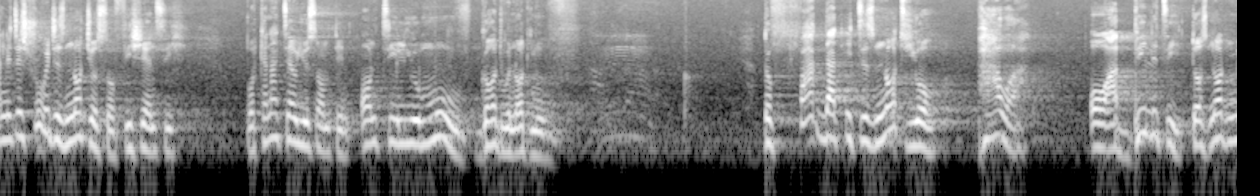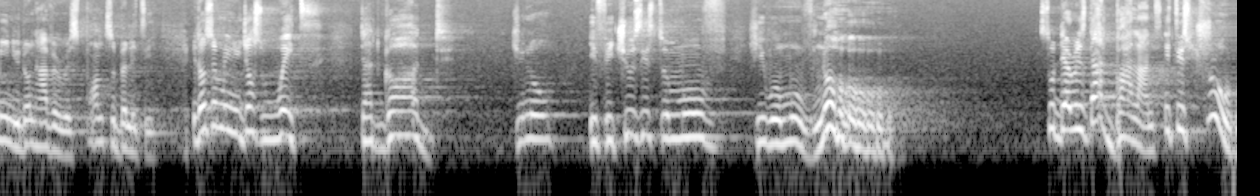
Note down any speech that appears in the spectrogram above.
And it is true, it is not your sufficiency. But can I tell you something? Until you move, God will not move. The fact that it is not your power or ability does not mean you don't have a responsibility. It doesn't mean you just wait that God, you know, if He chooses to move, He will move. No. So there is that balance. It is true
